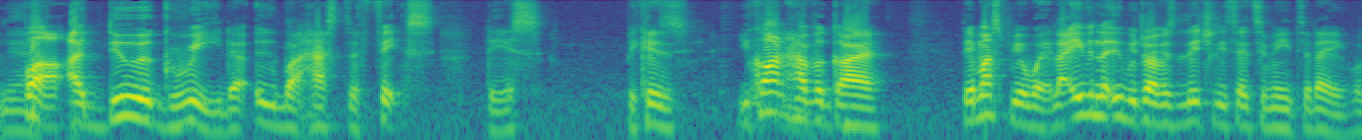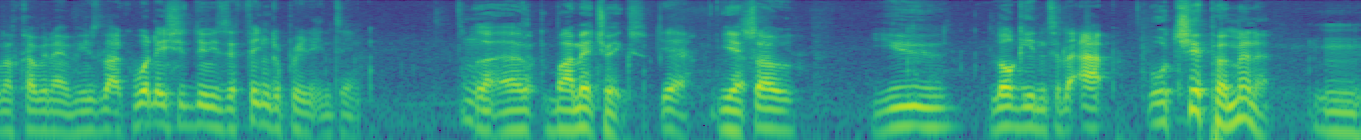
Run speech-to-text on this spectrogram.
yeah. But I do agree that Uber has to fix this because you can't have a guy. There must be a way. Like even the Uber drivers literally said to me today when I was coming home, he was like, "What they should do is a fingerprinting thing." Like, uh, biometrics. Yeah. Yeah. So you log into the app. or chip them, innit?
